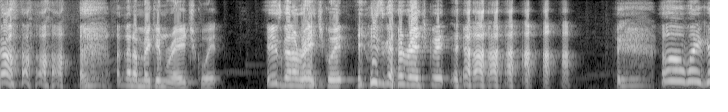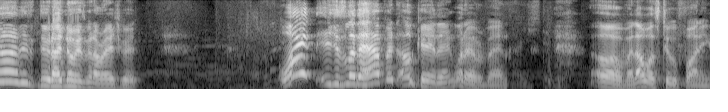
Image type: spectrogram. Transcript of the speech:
I'm gonna make him rage quit. He's gonna rage quit. He's gonna rage quit. oh my god, this dude, I know he's gonna rage quit. What? He just let it happen? Okay then, whatever, man. Oh man, that was too funny.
